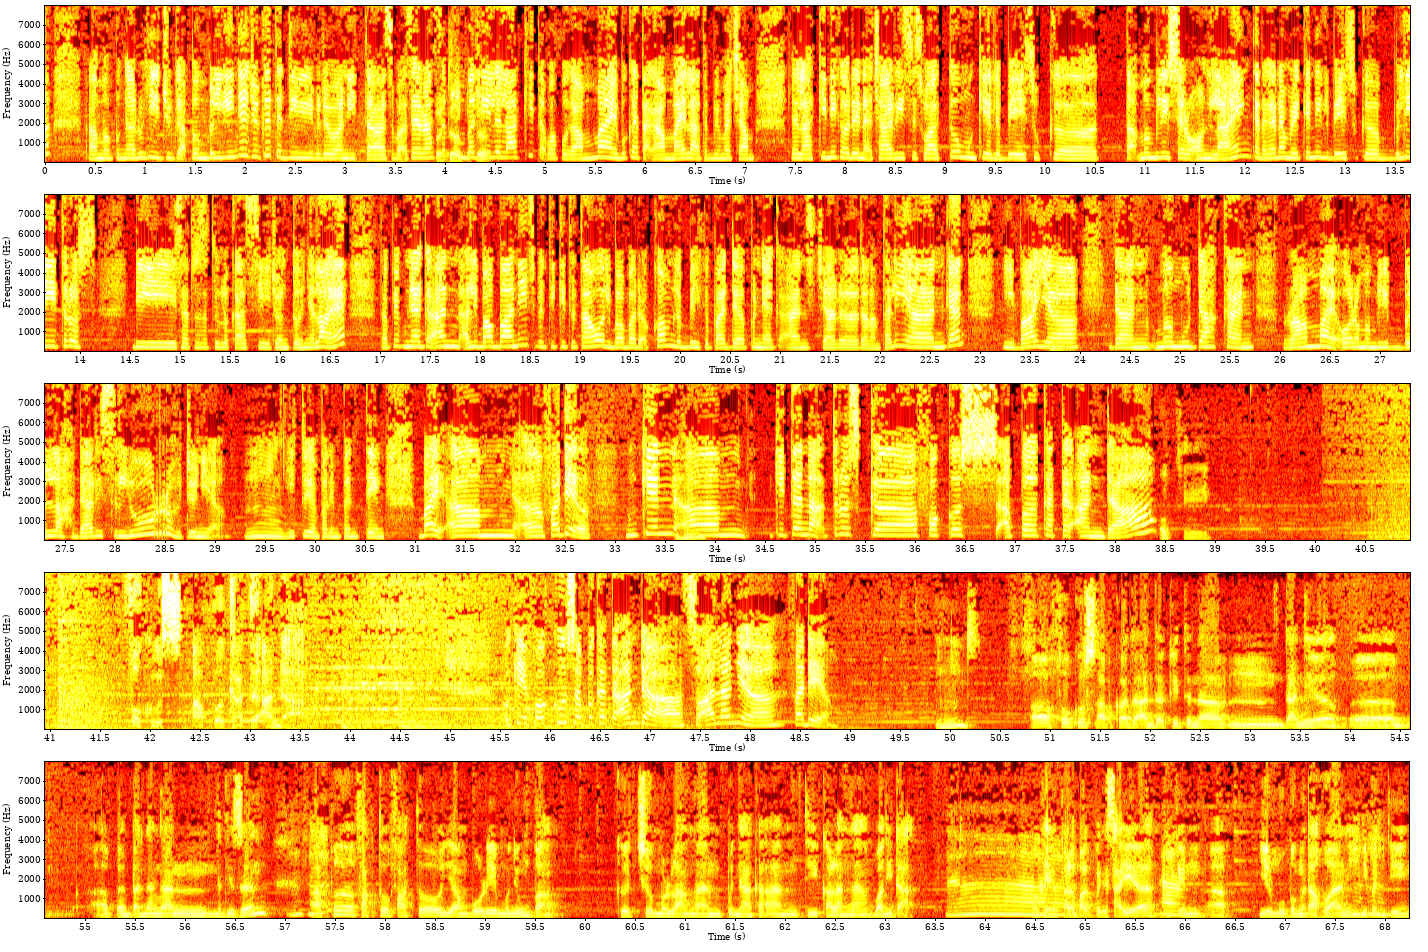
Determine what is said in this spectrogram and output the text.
uh, mempengaruhi juga pembelinya juga terdiri daripada wanita. Sebab saya rasa betul, pembeli betul. lelaki tak berapa ramai. Bukan tak ramai lah tapi macam lelaki ni kalau dia nak cari sesuatu mungkin lebih suka tak membeli secara online. Kadang-kadang mereka ni lebih suka beli terus di satu-satu lokasi contohnya lah eh. Tapi perniagaan Alibaba ni seperti kita tahu Alibaba.com lebih kepada perniagaan secara dalam talian kan. E-bayar hmm. dan memudahkan ramai orang membeli belah dari seluruh dunia. Hmm, itu yang paling penting. Baik, um, uh, Fadil, mungkin hmm. um, kita nak terus ke fokus apa kata anda. Okey. Fokus apa kata anda? Okey, fokus apa kata anda? Soalannya, Fadil. Hmm. Oh, fokus apa kata anda kita nak um, tanya uh, apa pandangan netizen uh-huh. apa faktor-faktor yang boleh menyumbang kecemerlangan perniagaan di kalangan wanita. Ah. Okey, kalau bagi saya ah. mungkin uh, ilmu pengetahuan uh-huh. ini penting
